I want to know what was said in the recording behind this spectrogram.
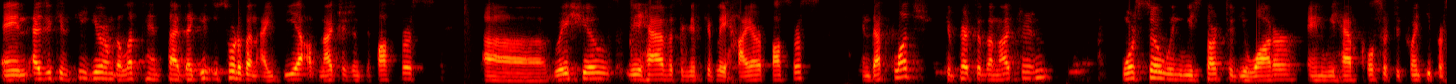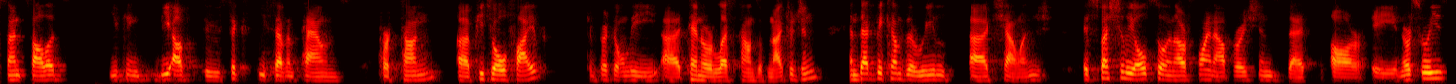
and as you can see here on the left-hand side, that gives you sort of an idea of nitrogen to phosphorus uh, ratios. We have a significantly higher phosphorus in that sludge compared to the nitrogen. More so when we start to dewater and we have closer to 20% solids, you can be up to 67 pounds per ton uh, P2O5 compared to only uh, 10 or less pounds of nitrogen. And that becomes a real uh, challenge especially also in our swine operations that are a nurseries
